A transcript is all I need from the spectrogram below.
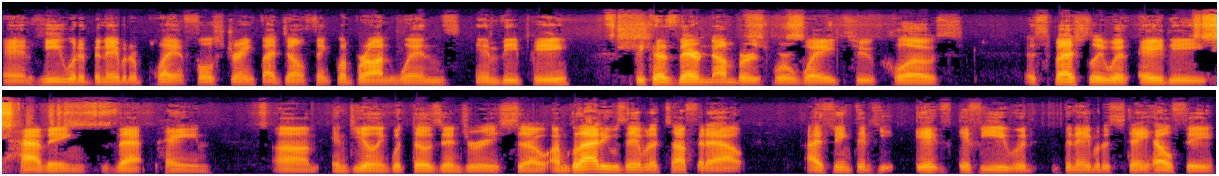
and he would have been able to play at full strength, I don't think LeBron wins MVP because their numbers were way too close, especially with AD having that pain um, and dealing with those injuries. So I'm glad he was able to tough it out. I think that he, if if he would been able to stay healthy,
